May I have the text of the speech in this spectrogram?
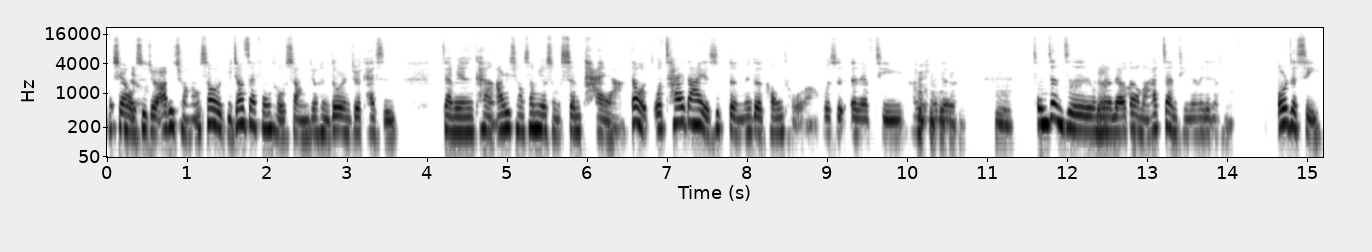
那、现在我是觉得 Arbitrum 好像稍微比较在风头上，就很多人就开始在那边看 Arbitrum 上面有什么生态啊。但我我猜大家也是等那个空投啊，或是 NFT 他们那个，嗯，前阵子我们有聊到嘛，他暂停的那个叫什么 Odyssey。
